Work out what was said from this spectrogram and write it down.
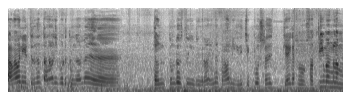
தலைவணி எடுத்துருந்தா தலைவணி போட்டு தூங்காம தன் துண்டை வச்சு தூங்கிட்டு இருக்கிறான். என்ன கார் நிற்கிது செக் போஸ்ட் வந்து கேட்க சத்தியமங்கலம்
